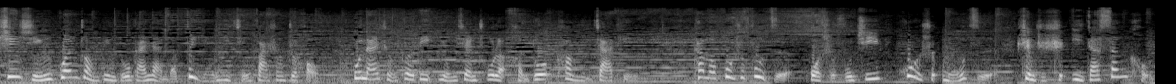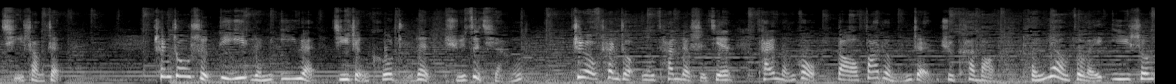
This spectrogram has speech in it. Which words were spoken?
新型冠状病毒感染的肺炎疫情发生之后，湖南省各地涌现出了很多抗疫家庭，他们或是父子，或是夫妻，或是母子，甚至是一家三口齐上阵。郴州市第一人民医院急诊科主任徐自强，只有趁着午餐的时间，才能够到发热门诊去看望同样作为医生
